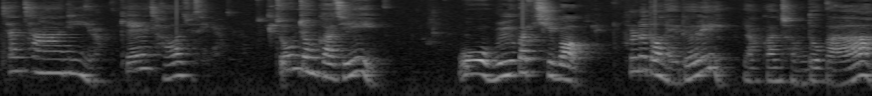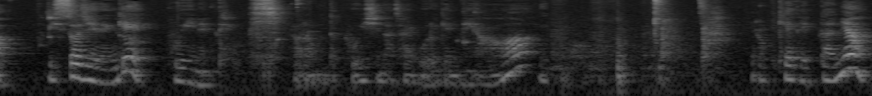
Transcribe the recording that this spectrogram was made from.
천천히 이렇게 저어주세요. 조금 전까지 오 물같이 막 흐르던 애들이 약간 점도가 있어지는 게 보이는데 여러분들 보이시나 잘 모르겠네요. 자, 이렇게 됐다면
